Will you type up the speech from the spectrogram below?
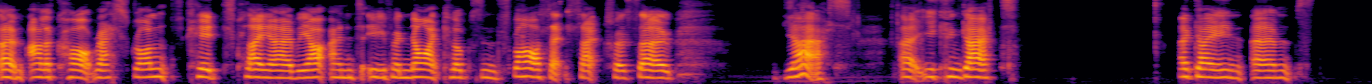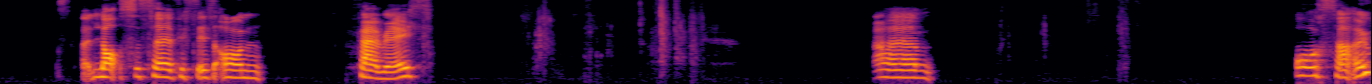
um, a la carte restaurants, kids play area and even nightclubs and spas etc. So yes, uh, you can get again um, lots of services on ferries. Um, also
